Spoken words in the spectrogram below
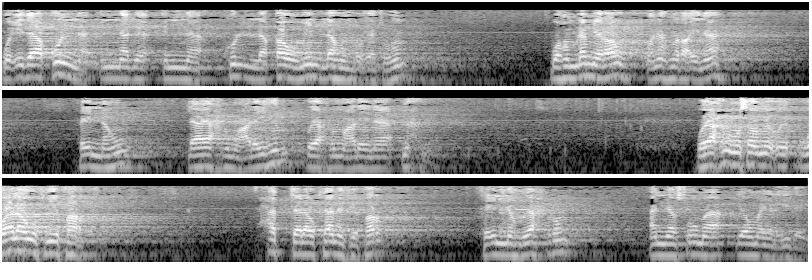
وإذا قلنا إن إن كل قوم لهم رؤيتهم وهم لم يروه ونحن رأيناه فإنه لا يحرم عليهم ويحرم علينا نحن. ويحرم صوم ولو في فرض. حتى لو كان في فرض فإنه يحرم أن يصوم يومي العيدين.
